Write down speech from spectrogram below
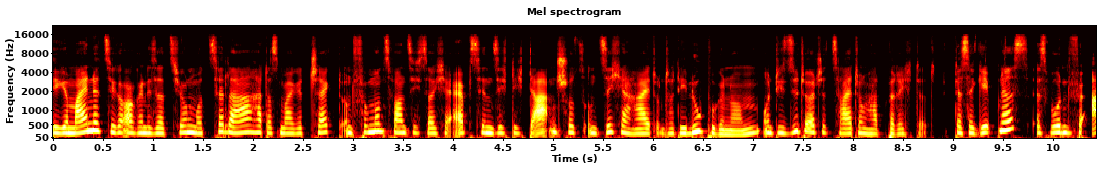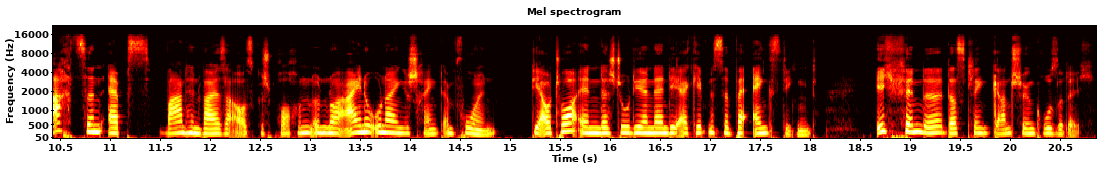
Die gemeinnützige Organisation Mozilla hat das mal gecheckt und 25 solcher Apps hinsichtlich Datenschutz und Sicherheit unter die Lupe genommen und die Süddeutsche Zeitung hat berichtet. Das Ergebnis? Es wurden für 18 Apps Warnhinweise ausgesprochen und nur eine uneingeschränkt empfohlen. Die AutorInnen der Studie nennen die Ergebnisse beängstigend. Ich finde, das klingt ganz schön gruselig.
